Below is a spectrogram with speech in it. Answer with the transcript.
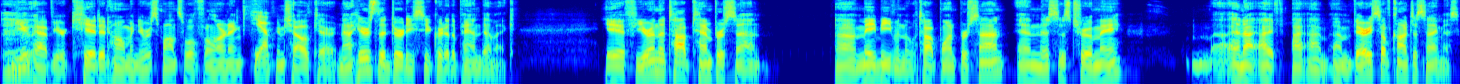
mm-hmm. you have your kid at home and you're responsible for learning yep. and childcare. Now, here's the dirty secret of the pandemic. If you're in the top 10%, uh, maybe even the top 1%, and this is true of me, and I, I, I'm, I'm very self conscious saying this,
